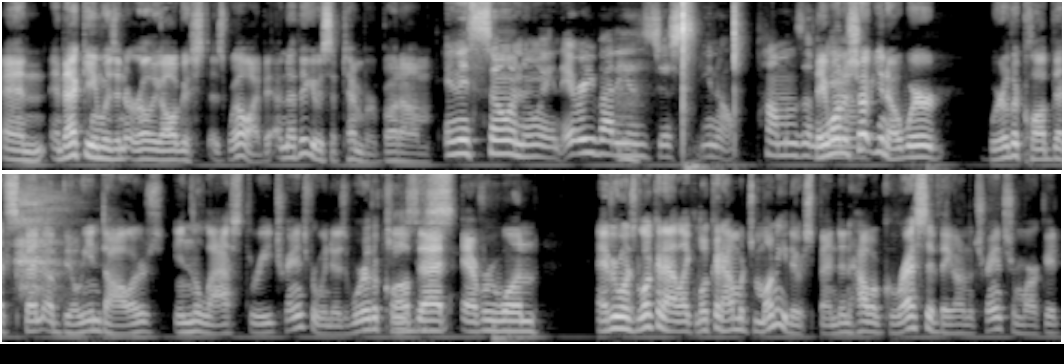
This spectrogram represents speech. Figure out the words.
and and that game was in early August as well. I and I think it was September, but um, And it's so annoying. Everybody is just you know pummels them. they want to show you know we're we're the club that spent a billion dollars in the last three transfer windows. We're the club that everyone everyone's looking at. Like, look at how much money they're spending, how aggressive they are on the transfer market.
